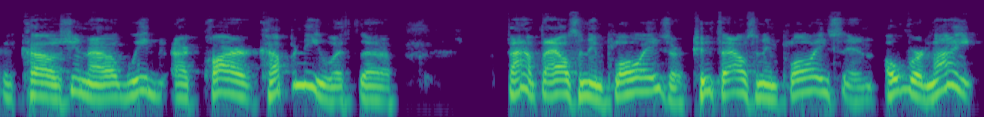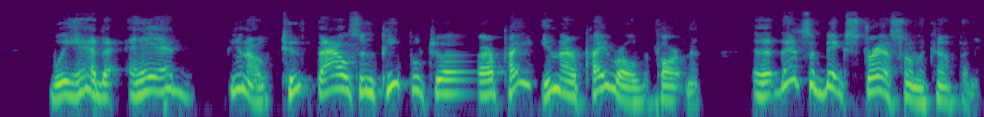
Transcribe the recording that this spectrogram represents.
because you know we'd acquire a company with uh, five thousand employees or two thousand employees, and overnight we had to add you know, 2,000 people to our pay in our payroll department. Uh, that's a big stress on a company.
